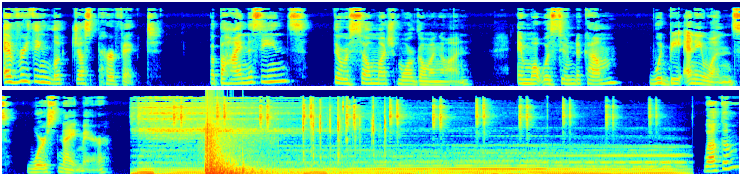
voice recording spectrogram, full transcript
Everything looked just perfect. But behind the scenes, there was so much more going on. And what was soon to come would be anyone's worst nightmare. Welcome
